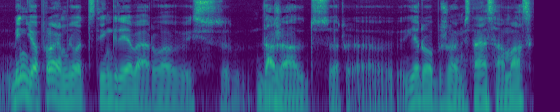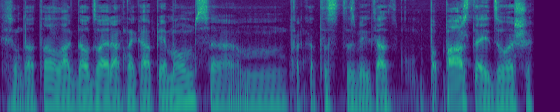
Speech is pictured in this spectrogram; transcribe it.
viņi joprojām ļoti stingri ievēro visus dažādus ar, uh, ierobežojumus, nesā maskas un tā tālāk, daudz vairāk nekā pie mums. Um, tas, tas bija tāds pārsteidzoši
